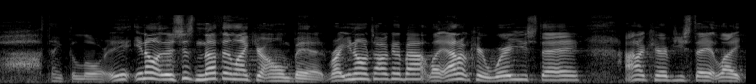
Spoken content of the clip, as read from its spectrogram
Oh, thank the Lord. You know, there's just nothing like your own bed, right? You know what I'm talking about? Like, I don't care where you stay. I don't care if you stay at like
